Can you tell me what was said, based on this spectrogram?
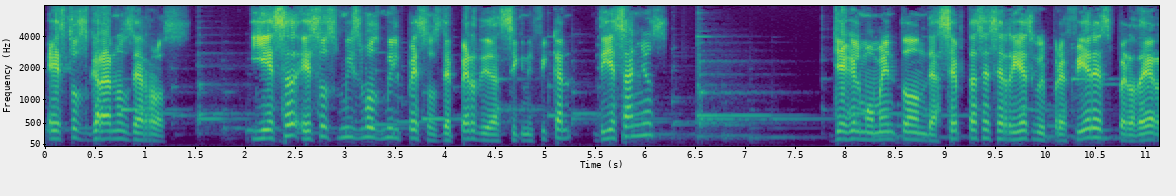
estos granos de arroz y esos mismos mil pesos de pérdidas significan 10 años, llega el momento donde aceptas ese riesgo y prefieres perder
